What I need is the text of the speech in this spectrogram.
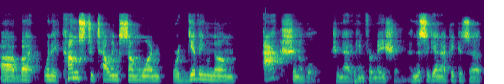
Uh, but when it comes to telling someone or giving them actionable genetic information, and this again, I think is a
